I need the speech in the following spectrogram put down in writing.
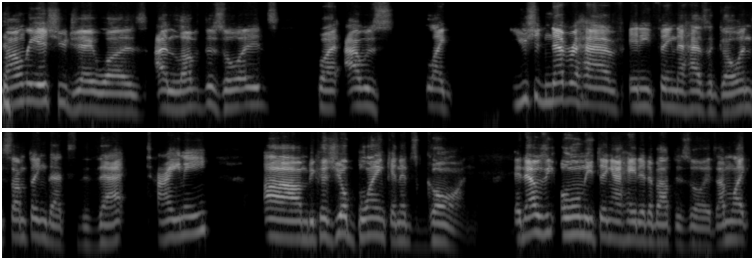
My only issue, Jay, was I love the Zoids, but I was like, you should never have anything that has a go in something that's that tiny, um, because you'll blink and it's gone. And that was the only thing I hated about the Zoids. I'm like,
